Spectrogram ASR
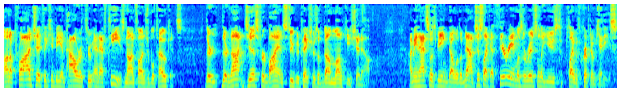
on a project that can be empowered through NFTs, non-fungible tokens. They're, they're not just for buying stupid pictures of dumb monkeys, you know. I mean, that's what's being done with them now. Just like Ethereum was originally used to play with crypto kitties,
